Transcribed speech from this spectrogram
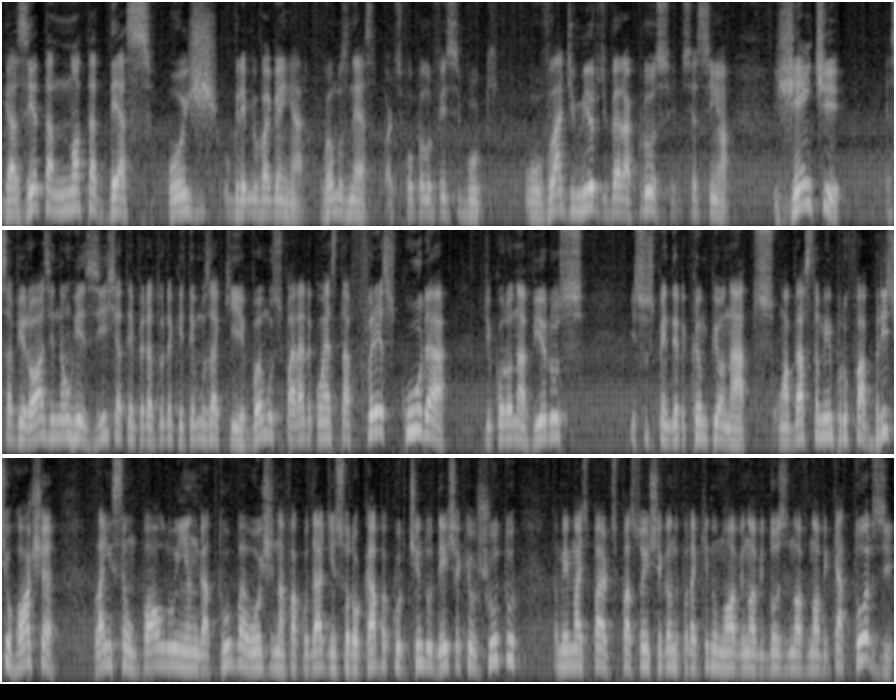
Gazeta nota 10. Hoje o Grêmio vai ganhar. Vamos nessa. Participou pelo Facebook. O Vladimir de Veracruz disse assim, ó. Gente, essa virose não resiste à temperatura que temos aqui. Vamos parar com esta frescura de coronavírus e suspender campeonatos. Um abraço também para o Fabrício Rocha, lá em São Paulo, em Angatuba, hoje na faculdade em Sorocaba, curtindo Deixa que eu chuto. Também mais participações chegando por aqui no 99129914.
